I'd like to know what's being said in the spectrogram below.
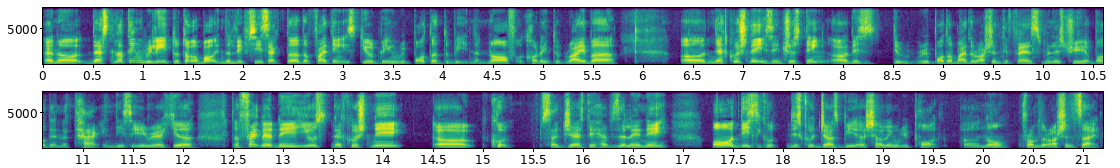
And uh, there's nothing really to talk about in the Lipsy sector. The fighting is still being reported to be in the north, according to Rybar. Uh, Nekushne is interesting. Uh, this is reported by the Russian Defense Ministry about an attack in this area here. The fact that they use Nekushne uh, could suggest they have Zeleny, or this could, this could just be a shelling report. Uh, no, from the Russian side.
